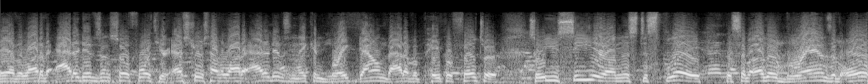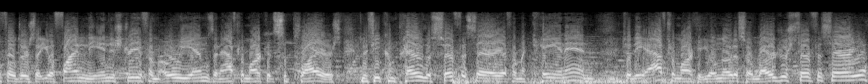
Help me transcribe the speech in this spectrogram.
They have a lot of additives and so forth. Your esters have a lot of additives, and they can break down that of a paper filter. So what you see here on this display is some other brands of oil filters that you'll find in the industry from OEMs and aftermarket suppliers. And if you compare the surface area from a K&N to the aftermarket, you'll notice a larger surface area.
